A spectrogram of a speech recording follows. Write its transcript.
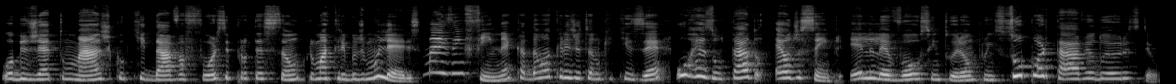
o objeto mágico que dava força e proteção para uma tribo de mulheres. Mas enfim, né? Cada um acredita no que quiser. O resultado é o de sempre. Ele levou o cinturão pro insuportável do Euristeu.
